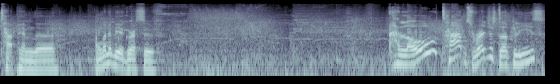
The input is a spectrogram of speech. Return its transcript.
Tap him there. I'm gonna be aggressive. Hello? Taps, register, please.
